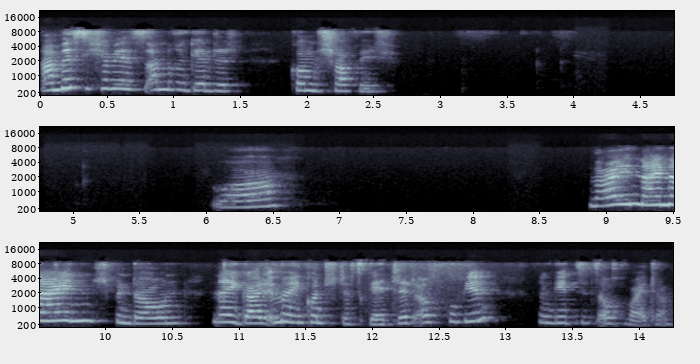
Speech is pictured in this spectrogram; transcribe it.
Ah, Mist, ich habe jetzt das andere Gadget. Komm, das schaffe ich. Nein, nein, nein, ich bin down. Na egal, immerhin konnte ich das Gadget ausprobieren. Dann geht's jetzt auch weiter.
